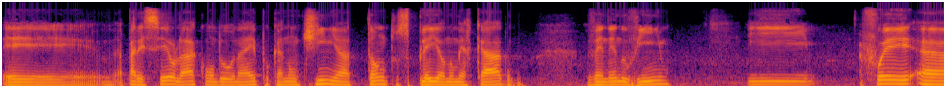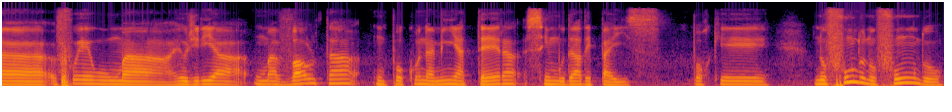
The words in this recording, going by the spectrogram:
É, apareceu lá quando na época não tinha tantos players no mercado vendendo vinho e foi uh, foi uma eu diria uma volta um pouco na minha terra sem mudar de país. Porque no fundo no fundo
